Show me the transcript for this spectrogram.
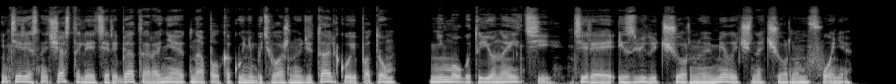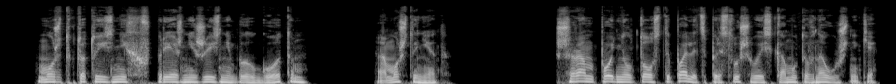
Интересно, часто ли эти ребята роняют на пол какую-нибудь важную детальку и потом не могут ее найти, теряя из виду черную мелочь на черном фоне. Может, кто-то из них в прежней жизни был готом? А может и нет. Шрам поднял толстый палец, прислушиваясь к кому-то в наушнике.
